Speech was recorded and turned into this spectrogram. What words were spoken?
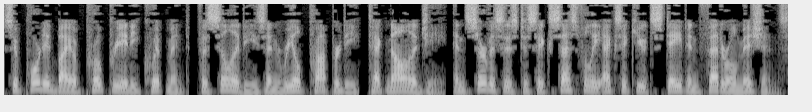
supported by appropriate equipment, facilities and real property, technology, and services to successfully execute state and federal missions.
